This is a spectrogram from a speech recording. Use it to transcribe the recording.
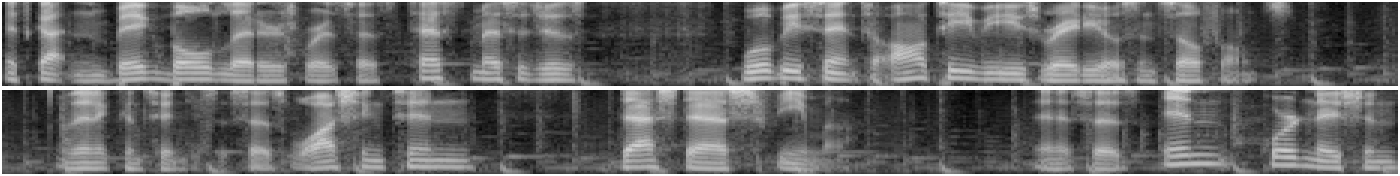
it's got in big bold letters where it says test messages will be sent to all TVs, radios, and cell phones. And then it continues. It says Washington dash dash FEMA. And it says in coordination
